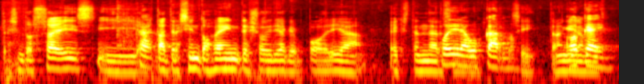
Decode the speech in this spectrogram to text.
306 y hasta 320 yo diría que podría extenderse. Puede ir a buscarlo. Sí, tranquilamente. Ok,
